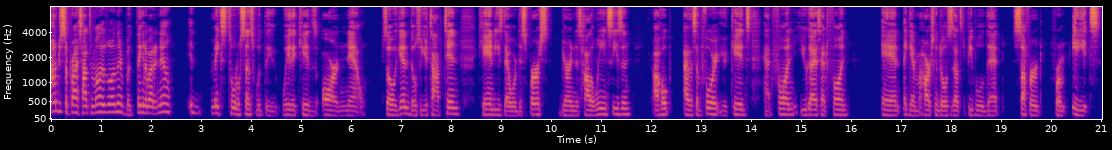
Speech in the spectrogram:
I'm just surprised hot tamales were on there. But thinking about it now, it makes total sense with the way the kids are now. So again, those are your top 10 candies that were dispersed during this Halloween season. I hope, as I said before, your kids had fun. You guys had fun. And again, my heart's condolences out to the people that suffered from idiots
